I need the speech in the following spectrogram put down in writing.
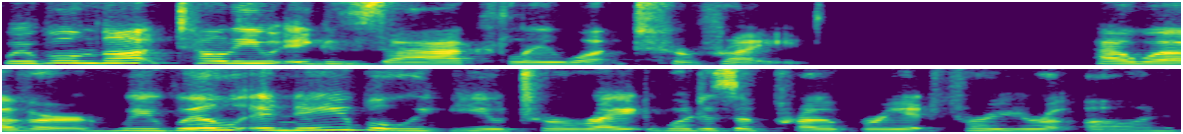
We will not tell you exactly what to write. However, we will enable you to write what is appropriate for your own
